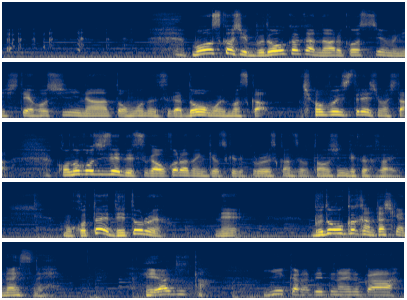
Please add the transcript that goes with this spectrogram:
もう少し武道家感のあるコスチュームにしてほしいなと思うのですがどう思いますか?長文失礼しました。このご時世ですが、お体に気をつけてプロレス観戦を楽しんでください。もう答え出とるやん。ね。武道家感確かにないっすね。部屋着か。家から出てないのか。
